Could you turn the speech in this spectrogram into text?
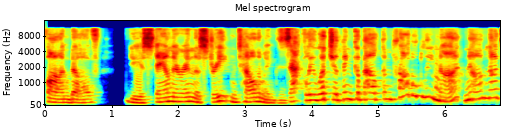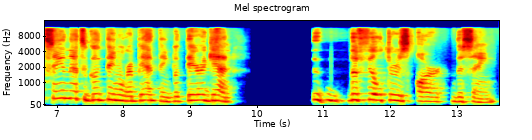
fond of. Do you stand there in the street and tell them exactly what you think about them? Probably not. No, I'm not saying that's a good thing or a bad thing, but there again, the filters are the same.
